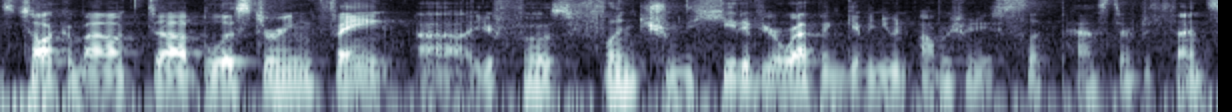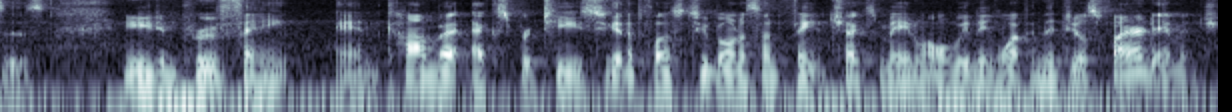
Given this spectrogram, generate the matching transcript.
Let's talk about uh, blistering feint. Uh, your foes flinch from the heat of your weapon, giving you an opportunity to slip past their defenses. You need improved feint and combat expertise. You get a plus two bonus on feint checks made while wielding a weapon that deals fire damage.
